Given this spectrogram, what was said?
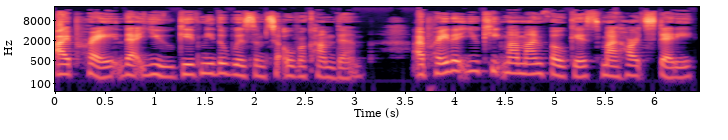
I pray that you give me the wisdom to overcome them. I pray that you keep my mind focused, my heart steady,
